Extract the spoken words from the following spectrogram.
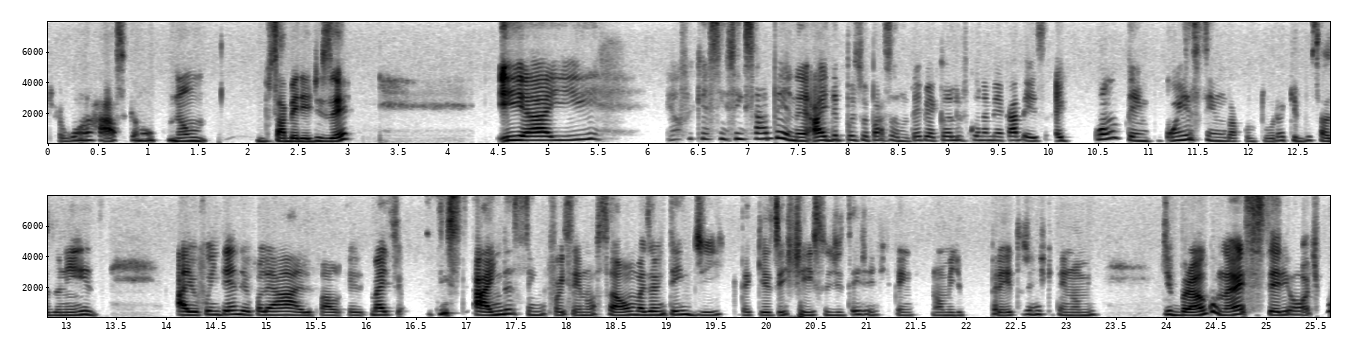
de alguma raça que eu não, não saberia dizer. E aí eu fiquei assim, sem saber, né? Aí depois foi passando o tempo e aquilo ficou na minha cabeça. Aí com o tempo, conhecendo a cultura aqui dos Estados Unidos, aí eu fui entender, eu falei, ah, ele fala, ele... mas ainda assim foi sem noção, mas eu entendi que existe isso de ter gente que tem nome de preto, gente que tem nome de branco, né? Esse estereótipo.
